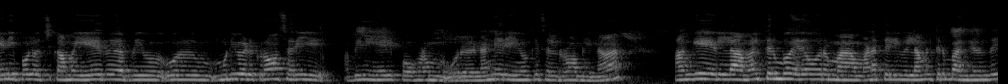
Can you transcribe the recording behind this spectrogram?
ஏணி போல் வச்சுக்காம ஏறு அப்படி ஒரு முடிவு எடுக்கிறோம் சரி அப்படின்னு ஏறி போகிறோம் ஒரு நன்னேரியை நோக்கி செல்கிறோம் அப்படின்னா அங்கே இல்லாமல் திரும்ப ஏதோ ஒரு ம மனத்தெளிவு இல்லாமல் திரும்ப அங்கேருந்து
